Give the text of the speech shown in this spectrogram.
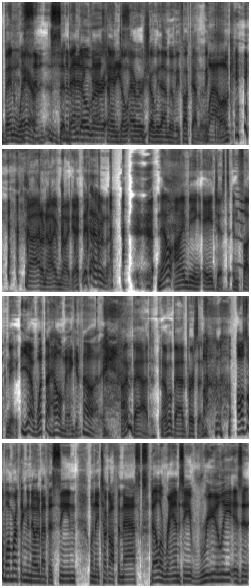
ben where, Cin- cinematic Bend over and masterpiece. don't ever show me that movie. Fuck that movie. wow. Okay. No, I don't know. I have no idea. I don't know. Now I'm being ageist and fuck me. yeah. What the hell, man? Get the hell out of here. I'm bad. I'm a bad person. Also, one more thing to note about this scene when they took off the masks, Bella Ramsey really is an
